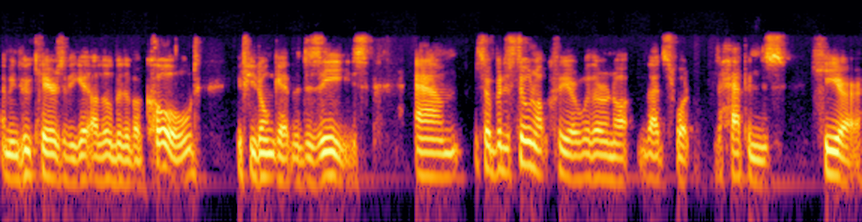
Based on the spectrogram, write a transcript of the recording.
I mean, who cares if you get a little bit of a cold if you don't get the disease? Um, so, but it's still not clear whether or not that's what happens here.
